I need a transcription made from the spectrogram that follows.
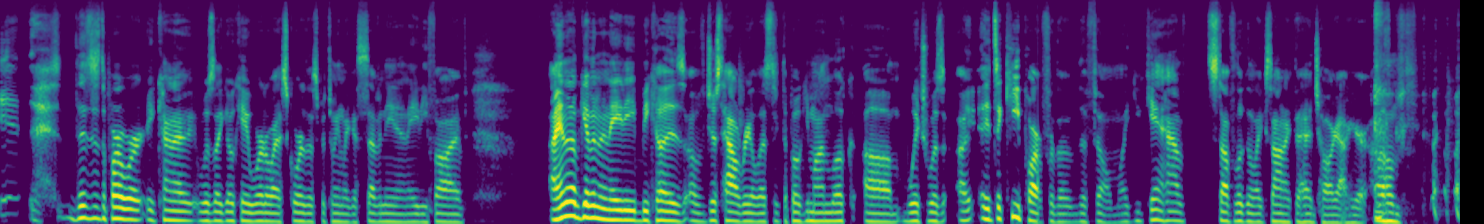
it, this is the part where it kind of was like, okay, where do I score this between like a 70 and an 85? I ended up giving an 80 because of just how realistic the Pokemon look, um, which was a, it's a key part for the the film. Like you can't have stuff looking like Sonic the Hedgehog out here. Um,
